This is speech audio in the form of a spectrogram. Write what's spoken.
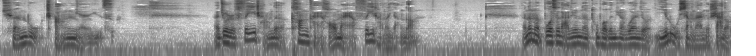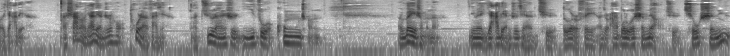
全部长眠于此。啊，就是非常的慷慨豪迈啊，非常的阳刚。那么波斯大军呢，突破温泉关，就一路向南，就杀到了雅典。啊，杀到雅典之后，突然发现啊，居然是一座空城。为什么呢？因为雅典之前去德尔菲啊，就是阿波罗神庙去求神谕，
